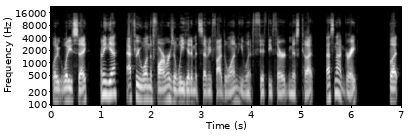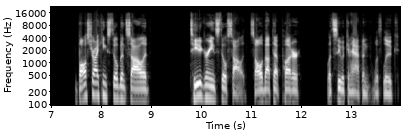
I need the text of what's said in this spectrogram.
What what do you say? I mean, yeah, after he won the Farmers and we hit him at 75 to 1, he went 53rd, miscut. That's not great. But ball striking still been solid. Tee to green still solid. It's all about that putter. Let's see what can happen with Luke.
